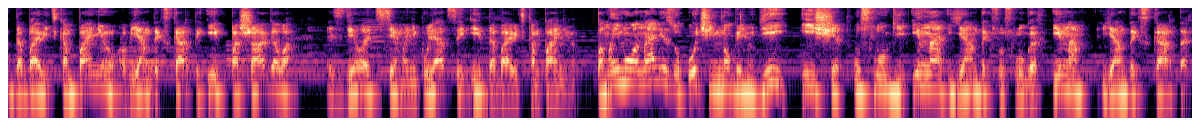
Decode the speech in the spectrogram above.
добавить компанию в Яндекс карты и пошагово сделать все манипуляции и добавить компанию. По моему анализу, очень много людей ищет услуги и на Яндекс услугах, и на Яндекс картах.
